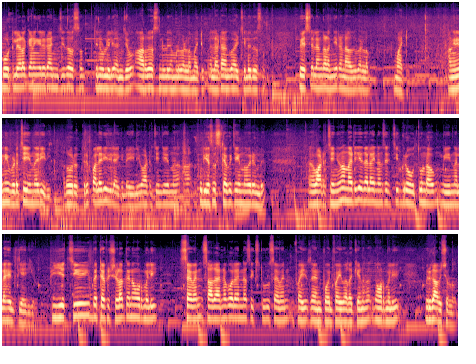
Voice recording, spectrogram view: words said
ബോട്ടിലുകളൊക്കെ ആണെങ്കിൽ ഒരു അഞ്ച് ദിവസത്തിനുള്ളിൽ അഞ്ചോ ആറ് ദിവസത്തിനുള്ളിൽ നമ്മൾ വെള്ളം മാറ്റും. എല്ലാ ടാങ്കും ആഴ്ചയിൽ ഒരു ദിവസം. വേസ്റ്റ് എല്ലാം കളഞ്ഞ് രണ്ടാമത് വെള്ളം മാറ്റും. അങ്ങനെയാണ് ഇവിടെ ചെയ്യുന്ന രീതി. അത് ഓരോരുത്തർ പല രീതിയിലായിരിക്കും. ഡെയിലി വാട്ടർ ചേഞ്ച് ചെയ്യുന്ന പുതിയ സിസ്റ്റമൊക്കെ ചെയ്യുന്നവരുണ്ട്. വാട്ടർ ചേഞ്ച് നന്നായിട്ട് ചെയ്താൽ അതിനനുസരിച്ച് ഗ്രോത്തും ഉണ്ടാവും. മീൻ നല്ല ഹെൽത്തി ആയിരിക്കും. പി എച്ച് ബെറ്റ ഫിഷുകളൊക്കെ നോർമലി സെവൻ സാധാരണ പോലെ തന്നെ six to seven five seven point five അതൊക്കെയാണ് നോർമലി ഇവർക്ക് ആവശ്യമുള്ളത്.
